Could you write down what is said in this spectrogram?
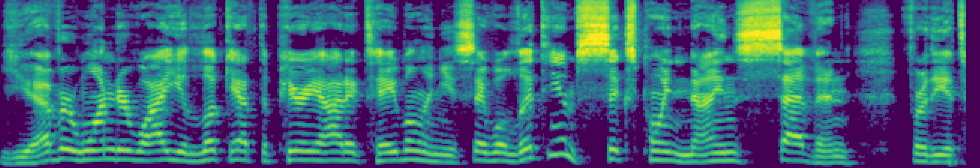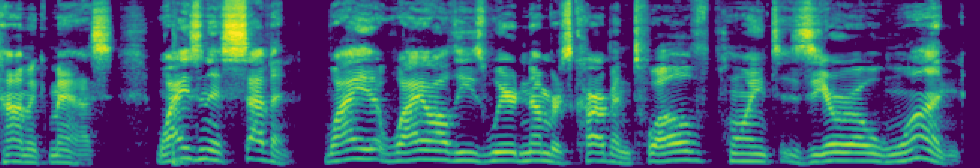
You ever wonder why you look at the periodic table and you say, well, lithium's 6.97 for the atomic mass. Why isn't it 7? Why, why all these weird numbers? Carbon 12.01.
